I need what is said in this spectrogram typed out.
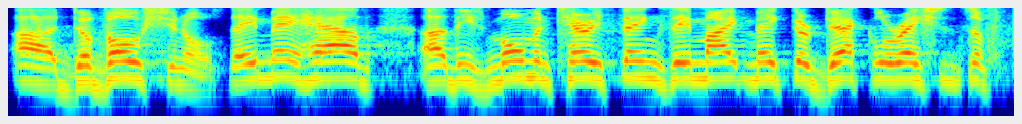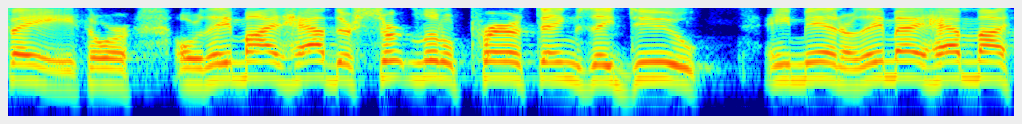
uh, devotionals. They may have uh, these momentary things. They might make their declarations of faith, or or they might have their certain little prayer things they do. Amen. Or they may have my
